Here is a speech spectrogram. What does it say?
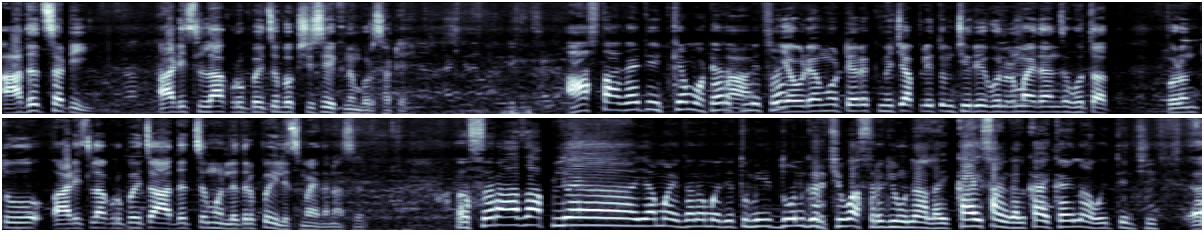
आदतसाठी अडीच लाख रुपयाचं बक्षीस एक नंबरसाठी आहे. आज तागायचं इतक्या मोठ्या रकमेचं? एवढ्या मोठ्या रकमेची आपली तुमची रेग्युलर मैदान होतात. परंतु अडीच लाख रुपयाचं आदतचं म्हणलं तर पहिलेच मैदान असेल. अ, सर आज आपल्या या मैदानामध्ये तुम्ही दोन घरची वासरं घेऊन आलाय. काय सांगाल? काय काय नाव आहे त्यांची? अ,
